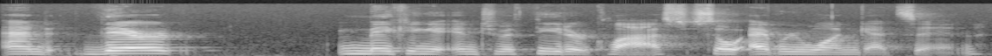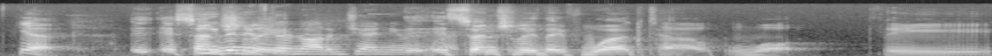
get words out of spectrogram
and they're making it into a theater class so everyone gets in. Yeah, essentially. Even if they're not a genuine Essentially, they've worked out what the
